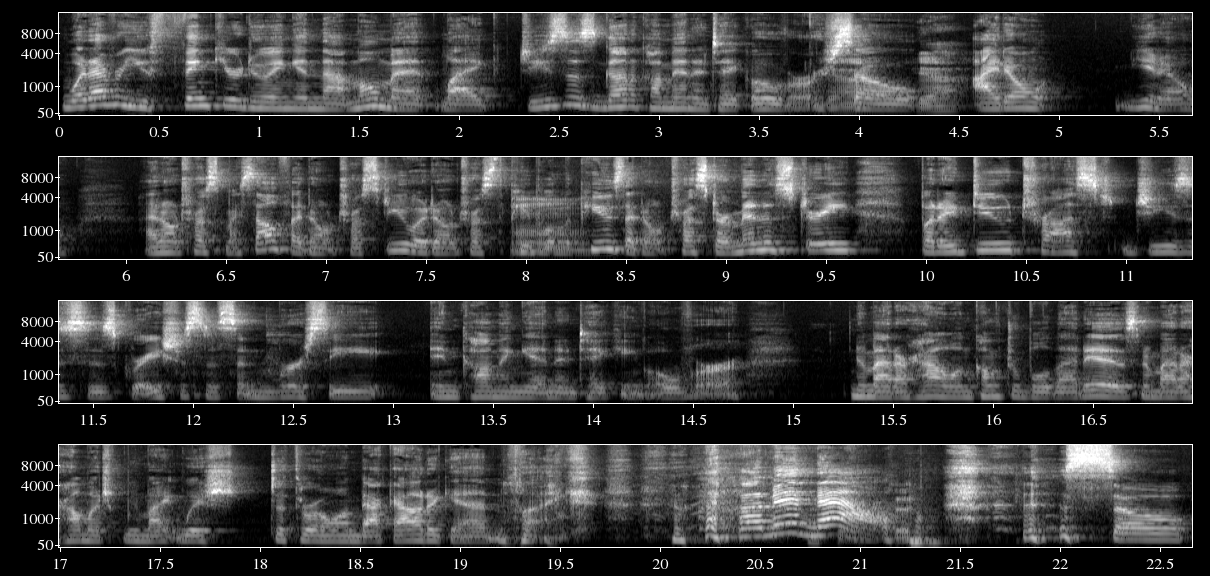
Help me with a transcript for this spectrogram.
whatever you think you're doing in that moment, like Jesus is gonna come in and take over. so yeah. I don't, you know, I don't trust myself. I don't trust you. I don't trust the people Mm. in the pews. I don't trust our ministry. But I do trust Jesus's graciousness and mercy in coming in and taking over, no matter how uncomfortable that is, no matter how much we might wish to throw him back out again. Like, I'm in now. so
